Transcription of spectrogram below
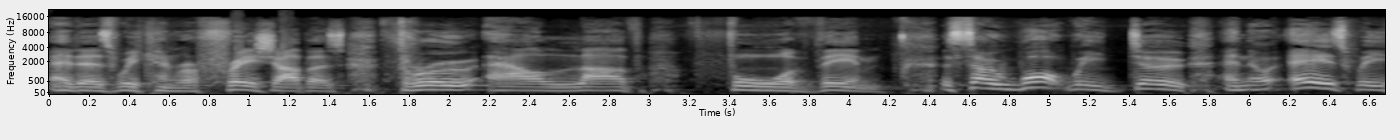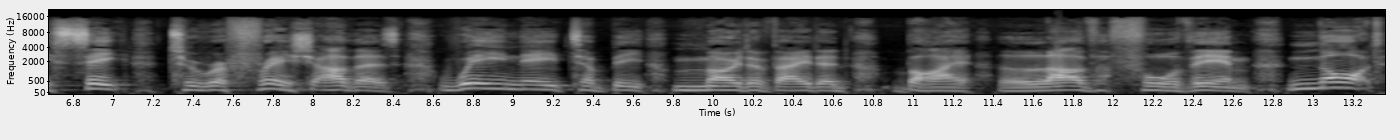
it is we can refresh others through our love for them. So, what we do, and as we seek to refresh others, we need to be motivated by love for them. Not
